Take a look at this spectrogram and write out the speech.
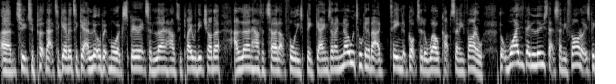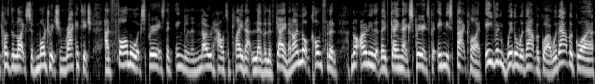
um, to to put that together to get a little bit more experience and learn how to play with each other and learn how to turn up for these big games. And I know we're talking about a team that got to the World Cup semi final, but why did they lose that semi final? It's because the likes of Modric and Rakitic had far more experience than England and know how to play that level of game. And I'm not confident not only that they've gained that experience, but in this backline, even with or without Maguire, without without Maguire,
